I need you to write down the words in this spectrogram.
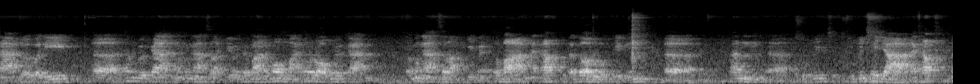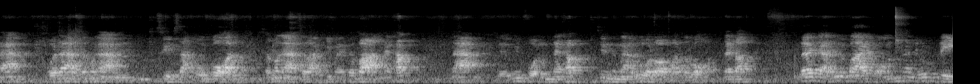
นะโดยวันนี้ท่านผู้การสำนักงานสลากกินแบ่งรัฐบาลมอบหมายให้รองผู้การสำนักงานสลากกินแบ่งรัฐบาลนะครับ แล้วก็รวมถึงท่านสุวิชยานะครับนะหัวหน้าสำนักงานสื่อสารองค์กรสำนักงานสลากกินแบ่งรัฐบาลนะครับนะหรือพี่ฝนนะครับ ซึ่งทำงานร่วมกับเรามาตลอดนะครับ และจากนโยบายของท่านนายกรัฐมนตรี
